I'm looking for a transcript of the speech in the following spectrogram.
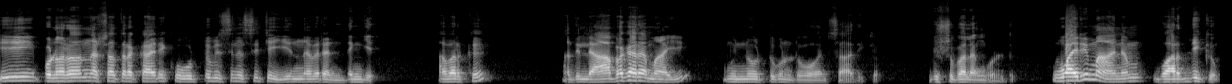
ഈ പുണർവ നക്ഷത്രക്കാർ കൂട്ടു ബിസിനസ് ചെയ്യുന്നവരുണ്ടെങ്കിൽ അവർക്ക് അത് ലാഭകരമായി മുന്നോട്ട് കൊണ്ടുപോകാൻ സാധിക്കും. വിഷുഫലം കൊണ്ട്. വരുമാനം വർദ്ധിക്കും.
